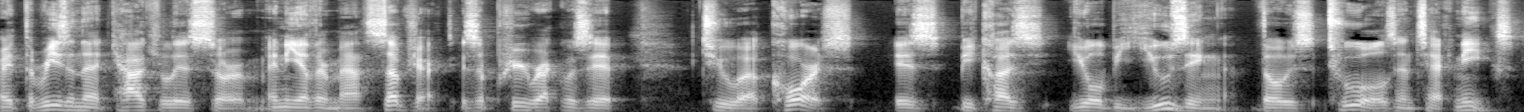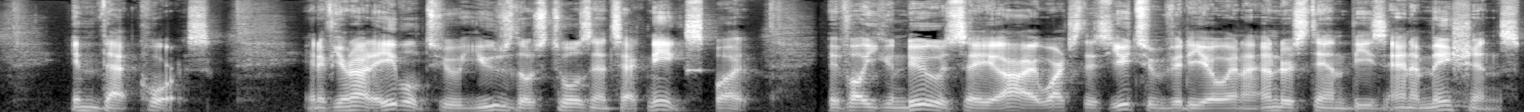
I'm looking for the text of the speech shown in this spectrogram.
Right? The reason that calculus or any other math subject is a prerequisite to a course is because you'll be using those tools and techniques in that course. And if you're not able to use those tools and techniques, but if all you can do is say, oh, I watched this YouTube video and I understand these animations,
